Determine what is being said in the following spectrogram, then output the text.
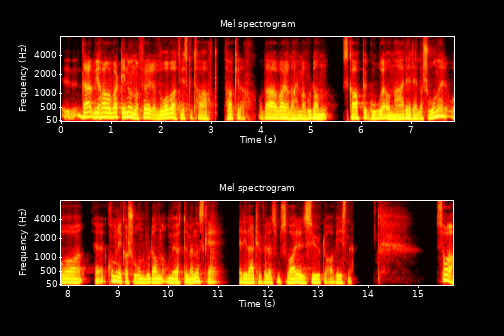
det, Vi har vært innom noe før og lova at vi skulle ta tak i det. Og da var jo det her med hvordan skape gode og nære relasjoner, og kommunikasjon, hvordan møte mennesker i det der tilfellet som svarer surt og avvisende. Så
